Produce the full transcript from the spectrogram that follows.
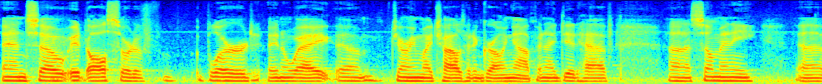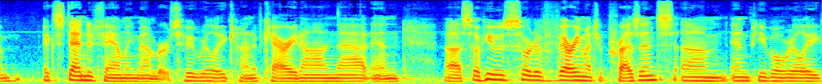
and so it all sort of blurred in a way um, during my childhood and growing up. And I did have uh, so many um, extended family members who really kind of carried on that and. Uh, so he was sort of very much a presence, um, and people really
